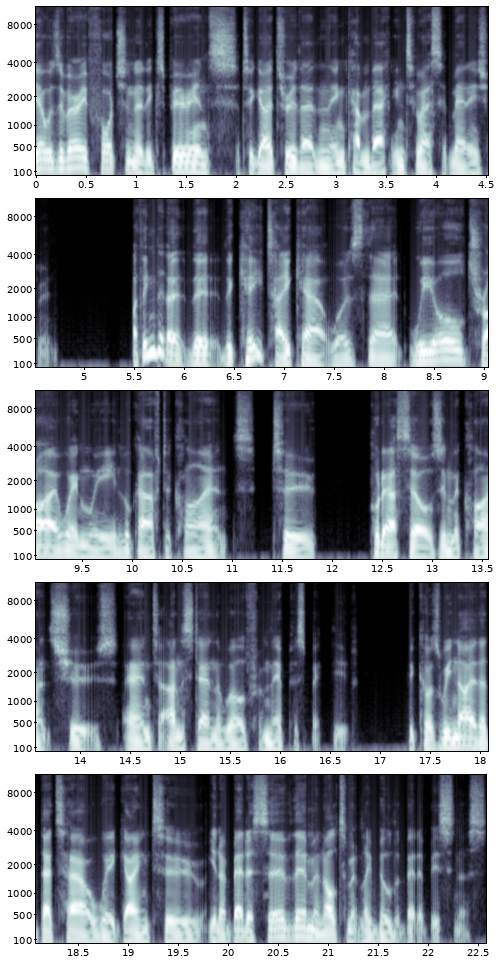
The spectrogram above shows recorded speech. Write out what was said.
Yeah, it was a very fortunate experience to go through that and then come back into asset management. I think the, the key takeout was that we all try when we look after clients to put ourselves in the client's shoes and to understand the world from their perspective because we know that that's how we're going to, you know, better serve them and ultimately build a better business.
